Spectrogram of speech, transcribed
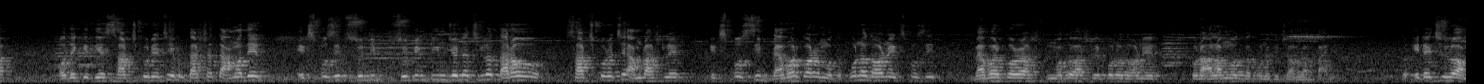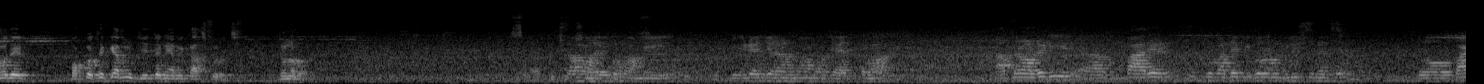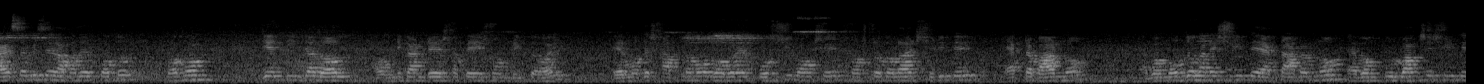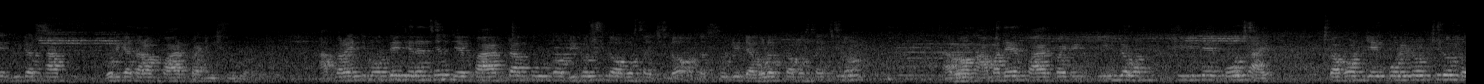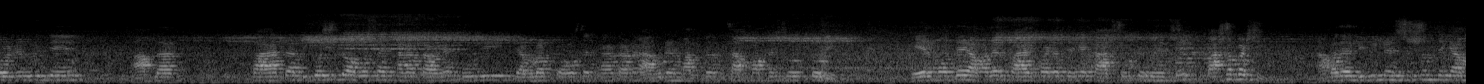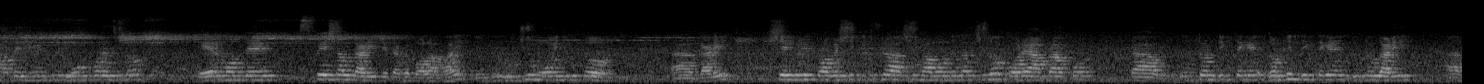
ওদেরকে দিয়ে সার্চ করেছি এবং তার সাথে আমাদের এক্সপ্লোসিভ সুইপিং সুইপিং টিম যেটা ছিল তারাও সার্চ করেছে। আমরা আসলে এক্সপ্লোসিভ ব্যবহার করার মতো, কোনো ধরনের এক্সপ্লোসিভ ব্যবহার করার মতো আসলে কোনো ধরনের কোনো আলামত বা কোনো কিছু আমরা পাইনি। তো এটাই ছিল আমাদের পক্ষ থেকে আমি যেটা নিয়ে আমি কাজ করেছি। ধন্যবাদ। আমি ব্রিগেডিয়ার জেনারেল মোহাম্মদ জাহেদ কামাল আপনারা অলরেডি ফায়ারের সূত্রপাতের বিবরণগুলি শুনেছেন। তো ফায়ার সার্ভিসের আমাদের প্রথম প্রথম যে তিনটা দল অগ্নিকাণ্ডের সাথে সম্পৃক্ত হয়, এর মধ্যে সাত নম্বর ভবনের পশ্চিম অংশে ষষ্ঠ তলার সিঁড়িতে একটা বান্ন, এবং মধ্যখানের সিঁড়িতে একটা আটান্ন, এবং পূর্বাংশের সিঁড়িতে দুইটা সাত গড়িকা তারা ফায়ার ফাইটিং শুরু করে। আপনারা ইতিমধ্যেই জেনেছেন যে ফায়ারটা পূর্ণ বিকশিত অবস্থায় ছিল, অর্থাৎ ফুলি ডেভেলপড অবস্থায় ছিল। এবং আমাদের ফায়ার ফাইটিং টিম যখন সিঁড়িতে পৌঁছায়, তখন যে করিডোর ছিল করিডোরগুলিতে আপনার ফায়ারটা বিকশিত অবস্থায় থাকার কারণে ফুলি ডেভেলপড অবস্থায় থাকার কারণে আগুনের মাত্রা, তাপমাত্রা ছিল তৈরি এর মধ্যে আমাদের ফায়ার ফাইটার থেকে কাজ করতে হয়েছে। পাশাপাশি আমাদের বিভিন্ন স্টেশন থেকে আমাদের ইউনিটগুলি মুভ করেছিল। এর মধ্যে স্পেশাল গাড়ি যেটাকে বলা হয় উঁচু মইযুক্ত গাড়ি, সেগুলি প্রবেশে কিছুটা সীমাবদ্ধতা ছিল। পরে আমরা উত্তর দিক থেকে, দক্ষিণ দিক থেকে দুটো গাড়ি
